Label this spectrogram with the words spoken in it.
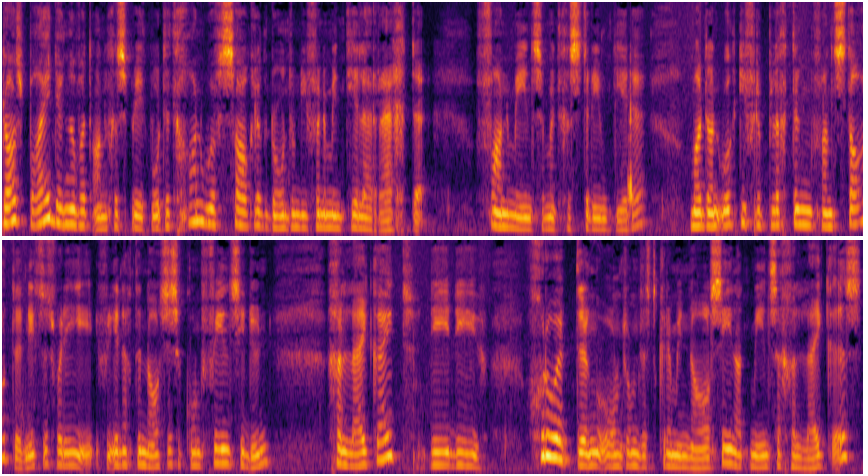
Daar's baie dinge wat aangespreek word. Dit gaan hoofsaaklik rondom die fundamentele regte van mense met gestremthede, maar dan ook die verpligting van state, net soos wat die Verenigde Nasies se konvensie doen, gelykheid, die die groot ding rondom diskriminasie en dat mense gelyk is,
